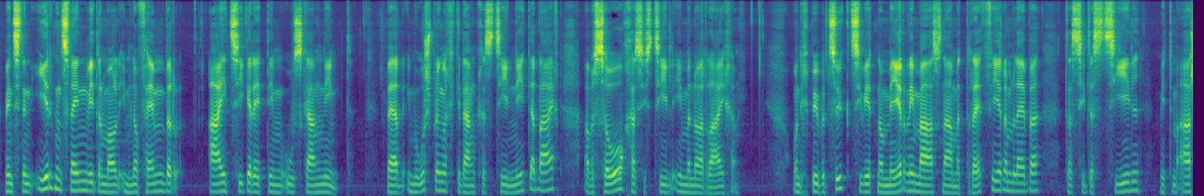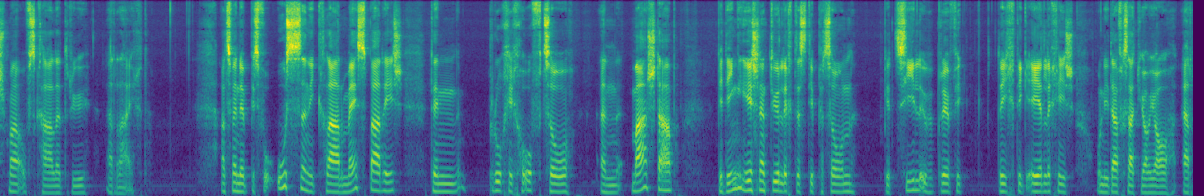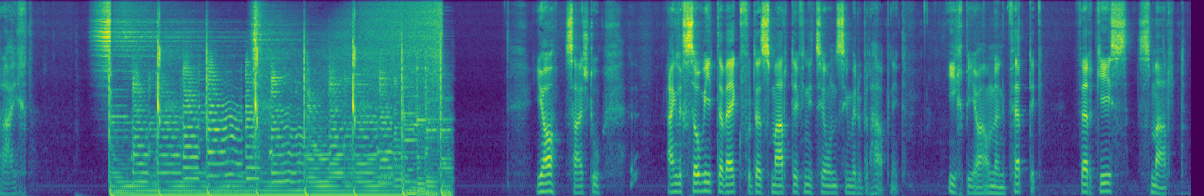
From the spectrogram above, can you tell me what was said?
Wenn sie dann irgendwann wieder mal im November eine Zigarette im Ausgang nimmt, wäre im ursprünglichen Gedanken das Ziel nicht erreicht, aber so kann sie das Ziel immer noch erreichen. Und ich bin überzeugt, sie wird noch mehrere Maßnahmen treffen in ihrem Leben, dass sie das Ziel mit dem Asthma auf Skala 3 erreicht. Als wenn etwas von außen nicht klar messbar ist, dann brauche ich oft so einen Maßstab. Bedingung ist natürlich, dass die Person bei der Zielüberprüfung richtig ehrlich ist und nicht einfach sagt, ja, ja, erreicht. Ja, sagst du, eigentlich so weit weg von der Smart-Definition sind wir überhaupt nicht. Ich bin ja auch noch nicht fertig. Vergiss Smart.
